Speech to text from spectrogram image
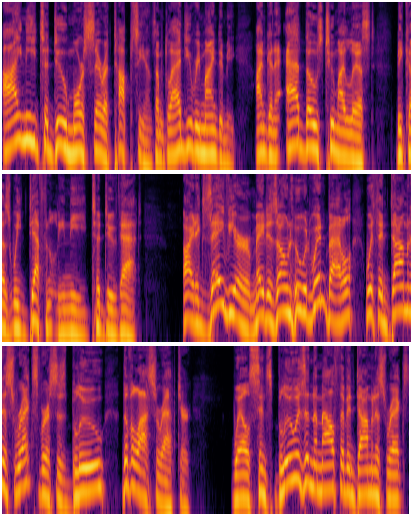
I need to do more ceratopsians. I'm glad you reminded me. I'm going to add those to my list because we definitely need to do that. All right, Xavier made his own who would win battle with Indominus Rex versus Blue the Velociraptor. Well, since Blue is in the mouth of Indominus Rex,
